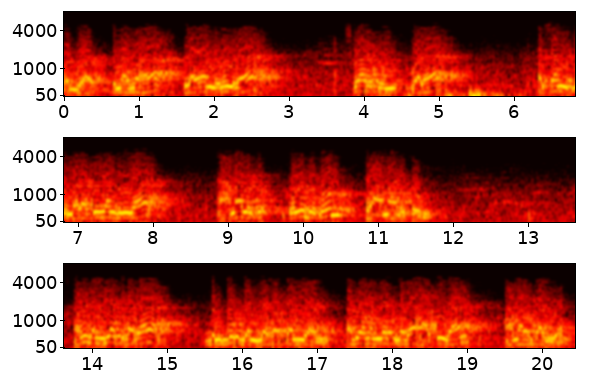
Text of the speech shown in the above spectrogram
perbuat. Inna Allah la yanzuru ila suarikum wala asamikum walakin yanzuru ila a'malikum wa a'malikum. Allah tidak melihat kepada bentuk dan jasad kalian, tapi Allah melihat kepada hati dan amal kalian.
